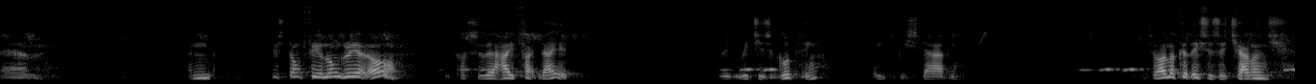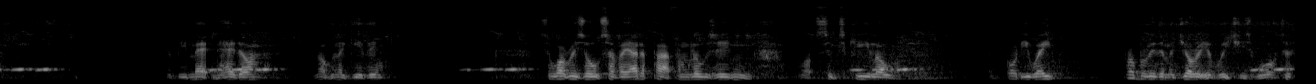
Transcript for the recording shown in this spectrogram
Um, and just don't feel hungry at all because of the high fat diet, which is a good thing. I hate to be starving. So I look at this as a challenge to be met head on. I'm not going to give in. So what results have I had apart from losing, what, six kilo body weight? Probably the majority of which is water.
